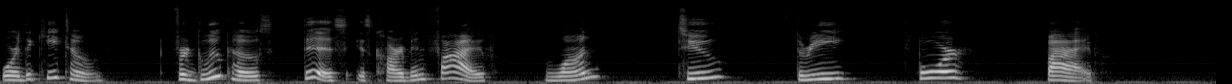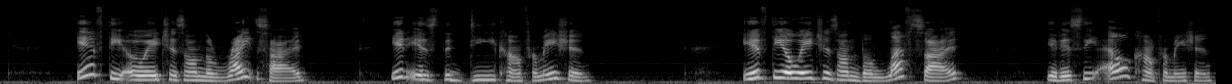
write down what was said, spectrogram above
or the ketone. For glucose, this is carbon 5. 1, 2, 3, 4, 5. If the OH is on the right side, it is the D conformation. If the OH is on the left side, it is the L conformation.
